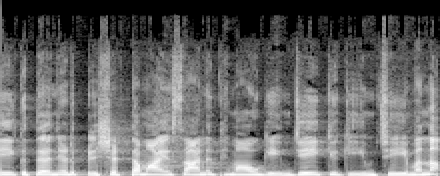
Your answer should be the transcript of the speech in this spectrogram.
ലീഗ് തെരഞ്ഞെടുപ്പിൽ ശക്തമായ സാന്നിധ്യമാവുകയും ജയിക്കുകയും ചെയ്യുമെന്ന്.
